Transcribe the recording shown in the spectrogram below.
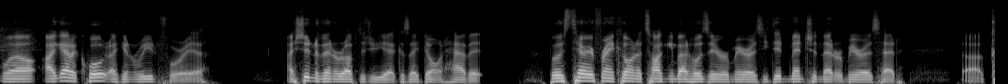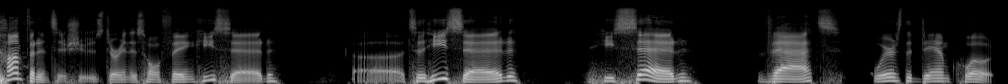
Well, I got a quote I can read for you. I shouldn't have interrupted you yet because I don't have it. But it was Terry Francona talking about Jose Ramirez. He did mention that Ramirez had uh, confidence issues during this whole thing. He said, uh, to, he said, he said that. Where's the damn quote?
